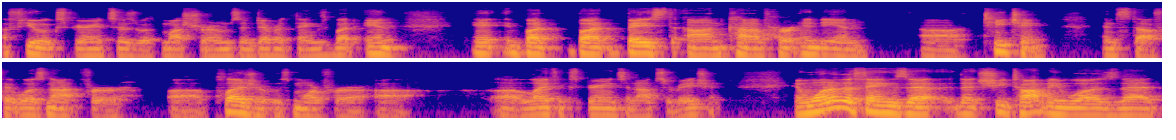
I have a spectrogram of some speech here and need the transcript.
a few experiences with mushrooms and different things, but in but but based on kind of her Indian uh, teaching and stuff. It was not for uh, pleasure; it was more for uh, life experience and observation. And one of the things that that she taught me was that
